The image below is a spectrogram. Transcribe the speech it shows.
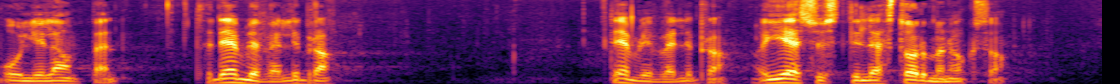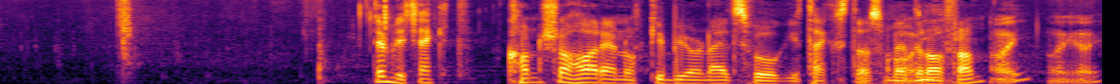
oljelampen. Så det blir veldig bra. Det blir veldig bra. Og Jesus stiller stormen også. Det blir kjekt. Kanskje har jeg noen Bjørn Eidsvåg-tekster som jeg drar fram. Oi, oi, oi.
